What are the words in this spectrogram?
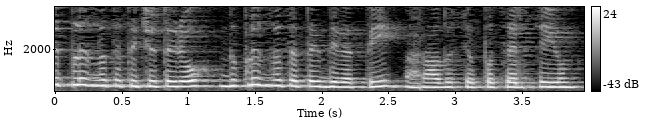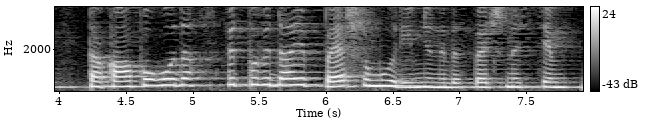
від плюс 24 до плюс 29 градусів по Цельсію. Така погода відповідає першому рівню небезпечності.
